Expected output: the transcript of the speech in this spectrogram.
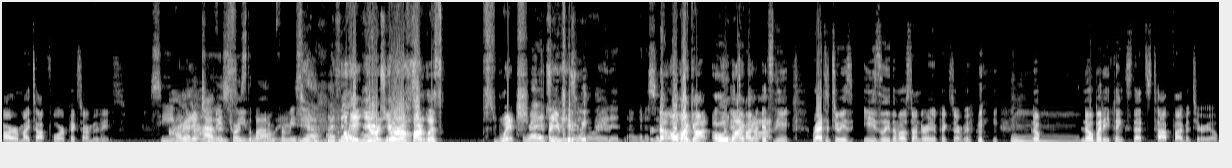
are my top four Pixar movies. See, I Ratatouille is towards the bottom WALL-E. for me too. Yeah, I feel Okay, like you're you're a heartless switch. Ratatouille Are you is kidding me? overrated. I'm gonna say. No, oh my god. Oh my it's, god. under- it's the Ratatouille is easily the most underrated Pixar movie. nope. Mm, Nobody thinks that's top five material,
